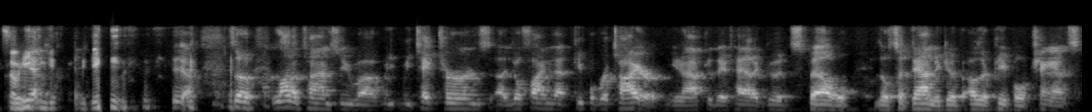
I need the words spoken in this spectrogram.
so he yeah. can get the game. yeah. So a lot of times you uh, we, we take turns. Uh, you'll find that people retire, you know, after they've had a good spell. They'll sit down to give other people a chance.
